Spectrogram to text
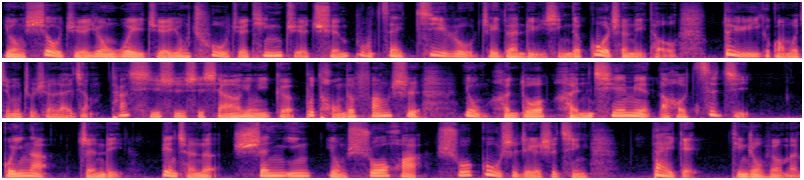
用嗅觉、用味觉、用触觉、听觉，全部在记录这段旅行的过程里头。对于一个广播节目主持人来讲，他其实是想要用一个不同的方式。用很多横切面，然后自己归纳整理，变成了声音，用说话说故事这个事情，带给听众朋友们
